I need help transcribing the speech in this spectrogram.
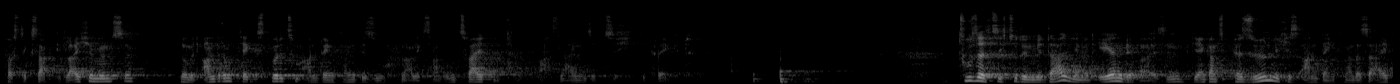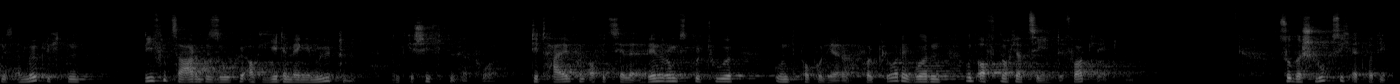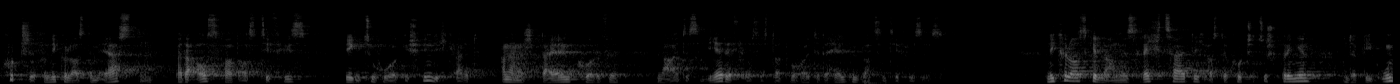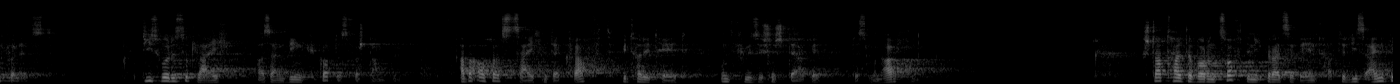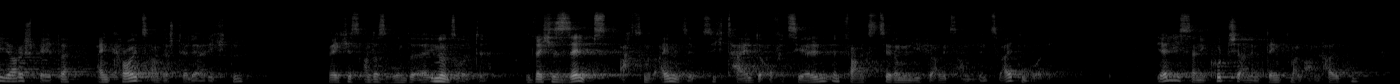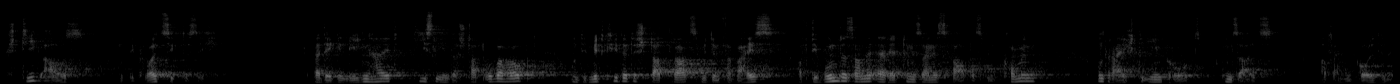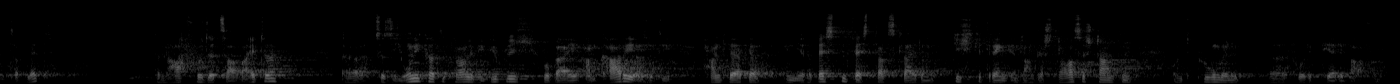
Fast exakt die gleiche Münze, nur mit anderem Text, wurde zum Andenken an den Besuch von Alexander II. 1871 geprägt. Zusätzlich zu den Medaillen und Ehrenbeweisen, die ein ganz persönliches Andenken an das Ereignis ermöglichten, riefen Zarenbesuche auch jede Menge Mythen und Geschichten hervor, die Teil von offizieller Erinnerungskultur und populärer Folklore wurden und oft noch Jahrzehnte fortlebten. So überschlug sich etwa die Kutsche von Nikolaus I. bei der Ausfahrt aus Tiflis wegen zu hoher Geschwindigkeit an einer steilen Kurve nahe des Wehreflusses, dort wo heute der Heldenplatz in Tiflis ist. Nikolaus gelang es, rechtzeitig aus der Kutsche zu springen und er blieb unverletzt. Dies wurde sogleich als ein Wink Gottes verstanden, aber auch als Zeichen der Kraft, Vitalität und physischen Stärke des Monarchen. Statthalter Woronzow, den ich bereits erwähnt hatte, ließ einige Jahre später ein Kreuz an der Stelle errichten, welches an das Wunder erinnern sollte und welches selbst 1871 Teil der offiziellen Empfangszeremonie für Alexander II. wurde. Er ließ seine Kutsche an dem Denkmal anhalten, stieg aus und bekreuzigte sich. Bei der Gelegenheit hießen ihn das Stadtoberhaupt und die Mitglieder des Stadtrats mit dem Verweis auf die wundersame Errettung seines Vaters willkommen und reichten ihm Brot und Salz auf einem goldenen Tablett. Danach fuhr der Zar weiter zur Sioni-Kathedrale wie üblich, wobei Amkari, also die Handwerker in ihrer besten Festtagskleidung, dicht gedrängt entlang der Straße standen und Blumen äh, vor die Pferde warfen.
